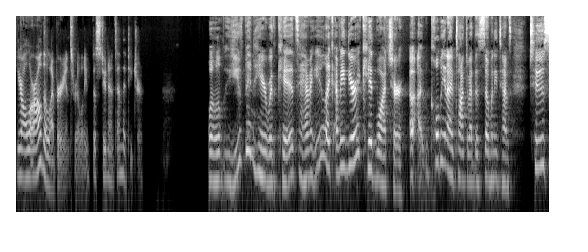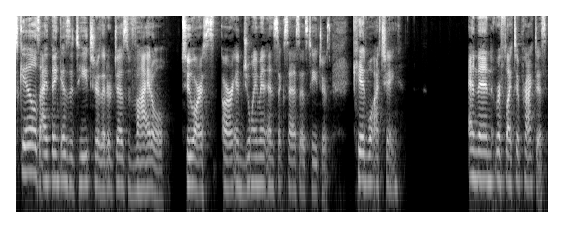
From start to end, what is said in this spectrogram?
you all are all the librarians really the students and the teacher well, you've been here with kids, haven't you? Like, I mean, you're a kid watcher. Uh, uh, Colby and I have talked about this so many times. Two skills, I think, as a teacher that are just vital to our our enjoyment and success as teachers: kid watching, and then reflective practice.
